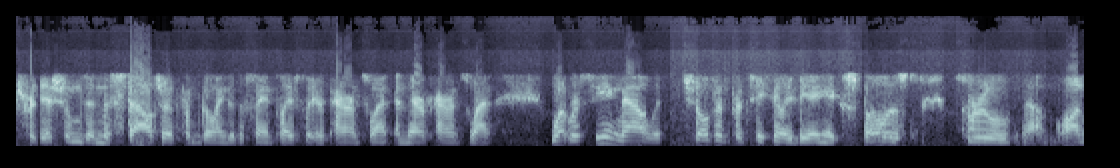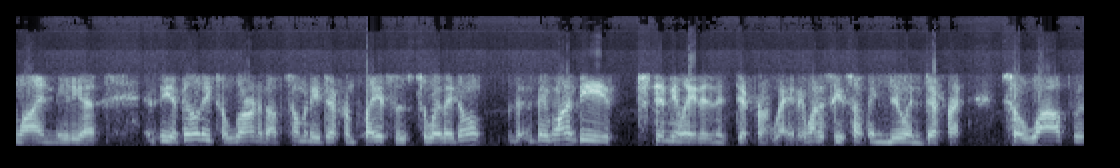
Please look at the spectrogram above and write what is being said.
traditions and nostalgia from going to the same place that your parents went and their parents went, what we're seeing now with children particularly being exposed through um, online media, the ability to learn about so many different places to where they don't, they want to be stimulated in a different way. They want to see something new and different. So while to a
